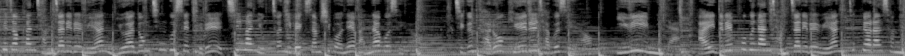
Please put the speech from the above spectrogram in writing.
쾌적한 잠자리를 위한 유아동 침구 세트를 76,230원에 만나보세요. 지금 바로 기회를 잡으세요. 2위입니다. 아이들의 포근한 잠자리를 위한 특별한 선물.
